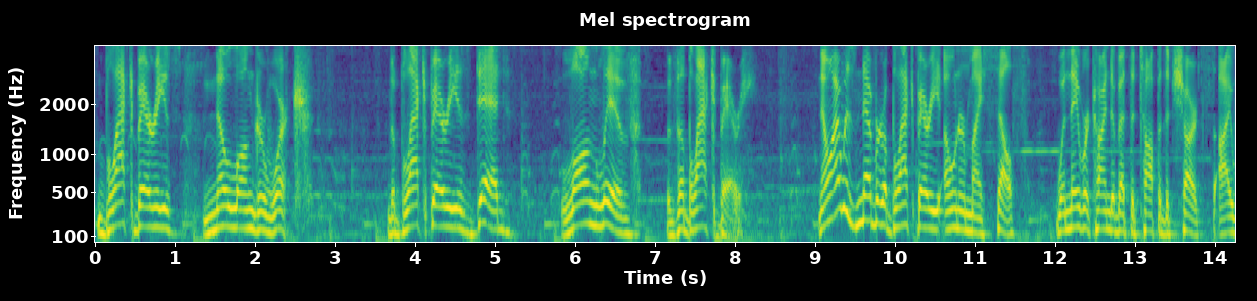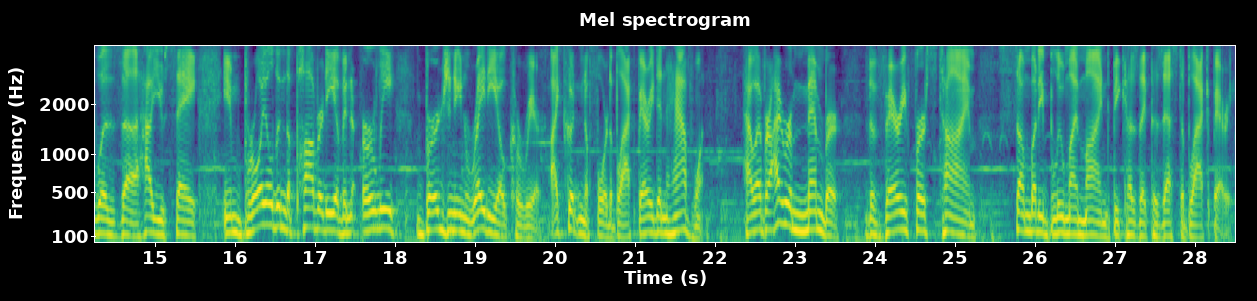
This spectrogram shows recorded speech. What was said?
Blackberries no longer work. The Blackberry is dead. Long live the Blackberry. Now, I was never a Blackberry owner myself. When they were kind of at the top of the charts, I was, uh, how you say, embroiled in the poverty of an early, burgeoning radio career. I couldn't afford a Blackberry, didn't have one. However, I remember the very first time somebody blew my mind because they possessed a Blackberry.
